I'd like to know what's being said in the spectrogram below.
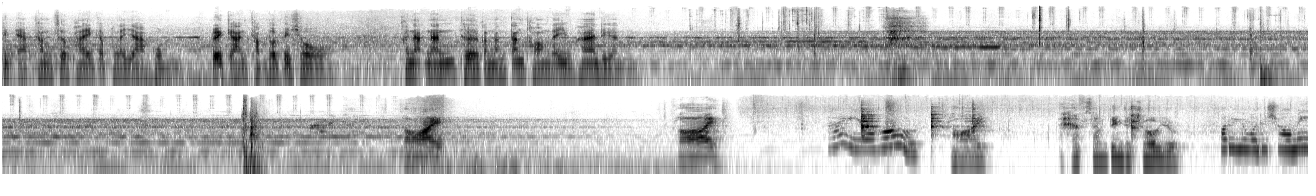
จึงแอบทำเซอร์ไพรส์กับภรรยาผม ด้วยการขับรถไปโชว์ ขณะนั้นเธอกำลังตั้งท้องได้อยู่ 5 เดือน พลอย พลอย Hi, you're home. พลอย I have something to show you What do you want to show me?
